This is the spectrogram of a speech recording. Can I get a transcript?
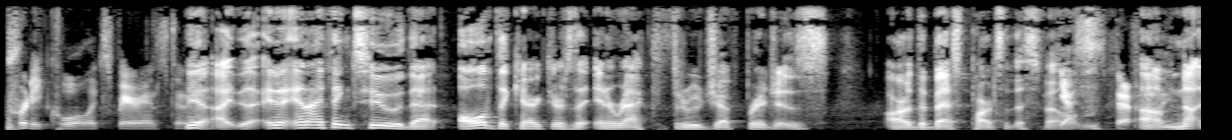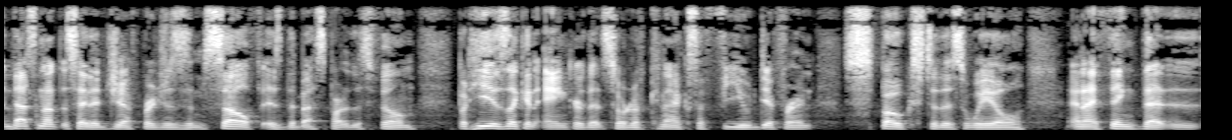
pretty cool experience to me. Yeah, I, and, and I think too that all of the characters that interact through Jeff Bridges are the best parts of this film. Yes, definitely. Um, not, that's not to say that Jeff Bridges himself is the best part of this film, but he is like an anchor that sort of connects a few different spokes to this wheel. And I think that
